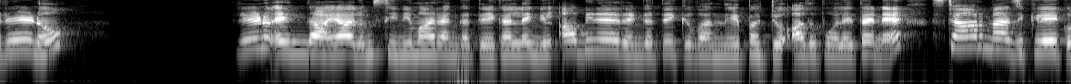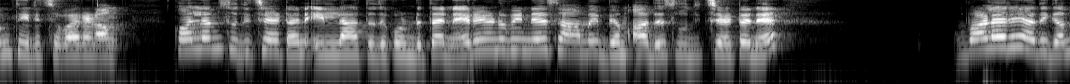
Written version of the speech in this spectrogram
രേണു രേണു എന്തായാലും സിനിമാ രംഗത്തേക്ക് അല്ലെങ്കിൽ അഭിനയ രംഗത്തേക്ക് വന്നേ പറ്റൂ. അതുപോലെ തന്നെ സ്റ്റാർ മാജിക്കിലേക്കും തിരിച്ചു വരണം. കൊല്ലം സുധിച്ചേട്ടൻ ഇല്ലാത്തത് കൊണ്ട് തന്നെ രേണുവിന്റെ സാമീപ്യം അത് സുധിച്ചേട്ടന് വളരെയധികം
